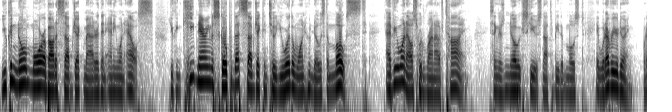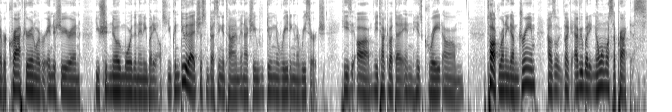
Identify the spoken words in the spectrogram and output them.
you can know more about a subject matter than anyone else. You can keep narrowing the scope of that subject until you are the one who knows the most. Everyone else would run out of time. He's saying there's no excuse not to be the most, whatever you're doing, whatever craft you're in, whatever industry you're in, you should know more than anybody else. You can do that. It's just investing the time and actually doing the reading and the research. He's uh, he talked about that in his great um, talk, running down a dream. How's like everybody, no one wants to practice,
